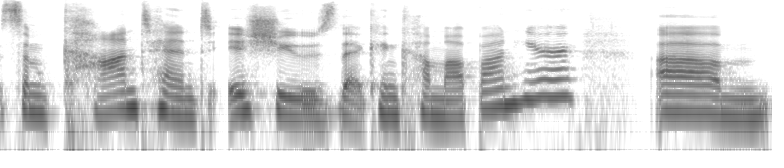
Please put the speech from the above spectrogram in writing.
some content issues that can come up on here um,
